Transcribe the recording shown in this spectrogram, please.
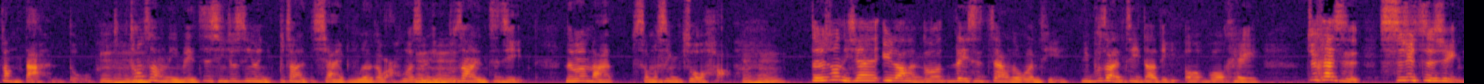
放大很多。嗯、通常你没自信，就是因为你不知道你下一步要干嘛，或者是你不知道你自己能不能把什么事情做好。嗯、等于说你现在遇到很多类似这样的问题，你不知道你自己到底 O 不 OK，就开始失去自信。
